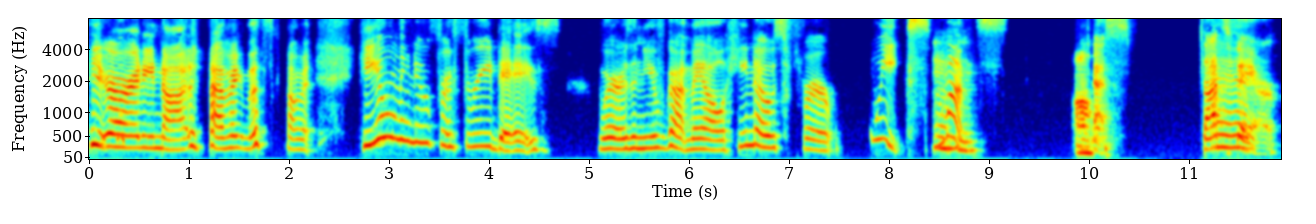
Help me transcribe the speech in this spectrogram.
you're already not having this comment. He only knew for three days, whereas in You've Got Mail, he knows for weeks, Mhm. months, Uh, Yes. That's And- fair.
